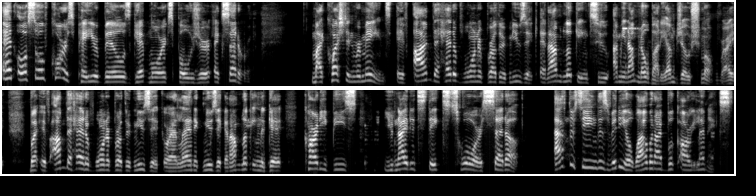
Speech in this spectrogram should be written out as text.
and also of course pay your bills get more exposure etc my question remains if I'm the head of Warner Brother Music and I'm looking to, I mean, I'm nobody, I'm Joe Schmo, right? But if I'm the head of Warner Brother Music or Atlantic Music and I'm looking to get Cardi B's United States tour set up, after seeing this video, why would I book Ari Lennox?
